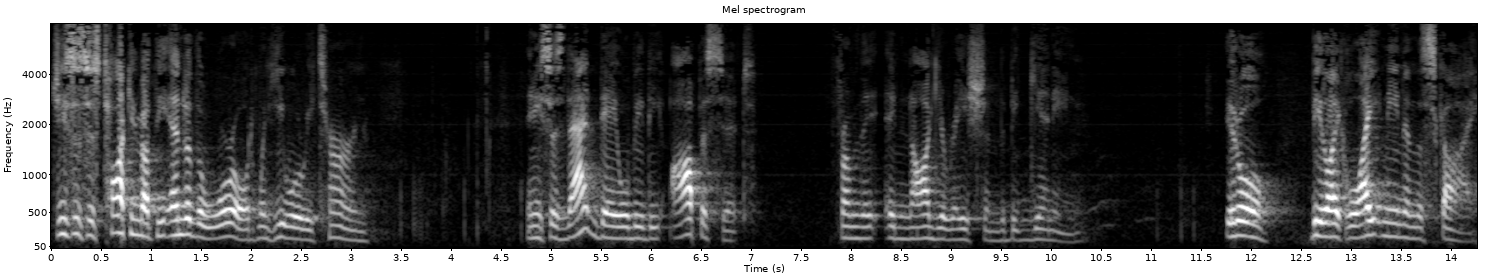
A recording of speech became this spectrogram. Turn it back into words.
Jesus is talking about the end of the world when he will return. And he says that day will be the opposite from the inauguration, the beginning. It'll be like lightning in the sky.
